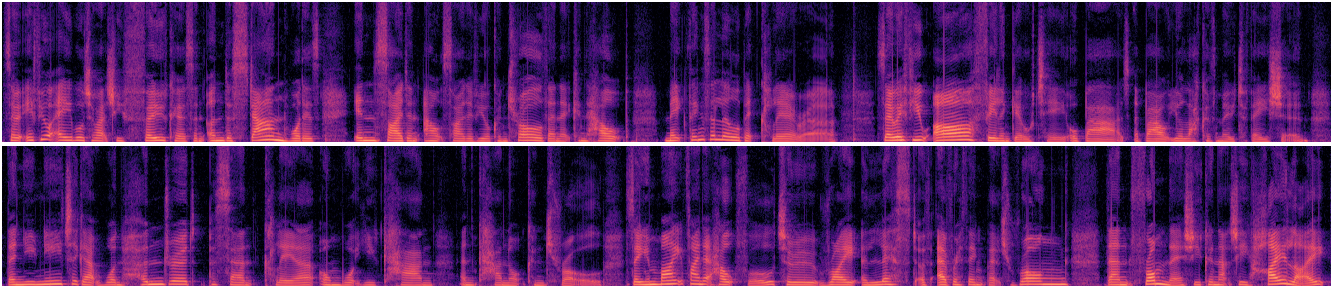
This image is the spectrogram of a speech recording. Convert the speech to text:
So, if you're able to actually focus and understand what is inside and outside of your control, then it can help make things a little bit clearer. So, if you are feeling guilty or bad about your lack of motivation, then you need to get 100% clear on what you can and cannot control. So, you might find it helpful to write a list of everything that's wrong. Then, from this, you can actually highlight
